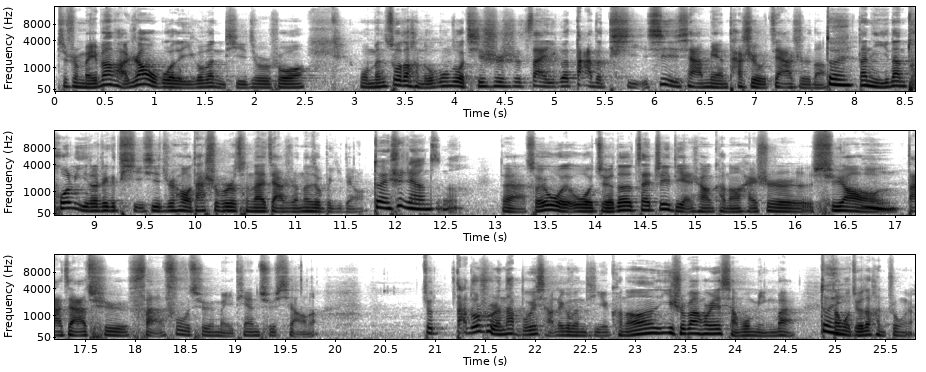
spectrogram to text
就是没办法绕过的一个问题，就是说。我们做的很多工作，其实是在一个大的体系下面，它是有价值的。对。但你一旦脱离了这个体系之后，它是不是存在价值，那就不一定了。对，是这样子的。对，所以我我觉得在这点上，可能还是需要大家去反复去每天去想的。就大多数人他不会想这个问题，可能一时半会儿也想不明白。对。但我觉得很重要。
